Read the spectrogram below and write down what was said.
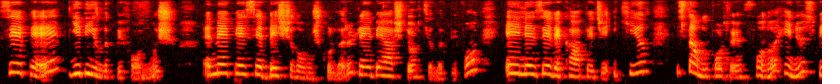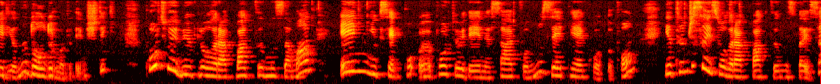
ZPE 7 yıllık bir fonmuş. E, MPS 5 yıl olmuş kurları, RBH 4 yıllık bir fon, ELZ ve KPC 2 yıl, İstanbul Portföy Fonu henüz bir yılını doldurmadı demiştik. Portföy büyüklüğü olarak baktığımız zaman en yüksek e, portföy değerine sahip fonumuz ZPE kodlu fon. Yatırımcı sayısı olarak baktığımızda ise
